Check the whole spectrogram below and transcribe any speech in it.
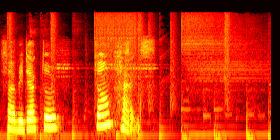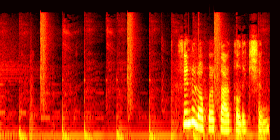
Favorite actor? Tom Hanks. Cyndi Lauper car collection.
